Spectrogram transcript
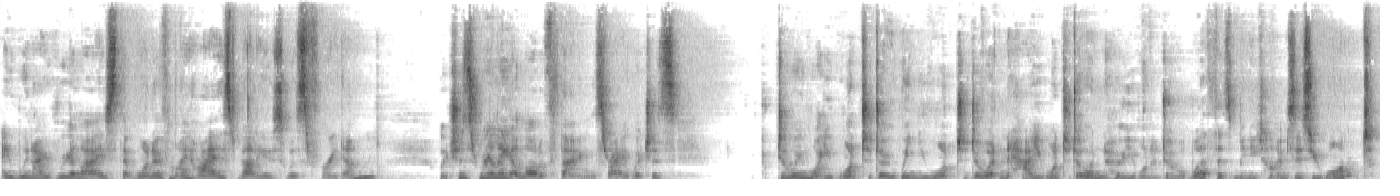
And when I realized that one of my highest values was freedom, which is really a lot of things, right? Which is doing what you want to do when you want to do it and how you want to do it and who you want to do it with as many times as you want,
